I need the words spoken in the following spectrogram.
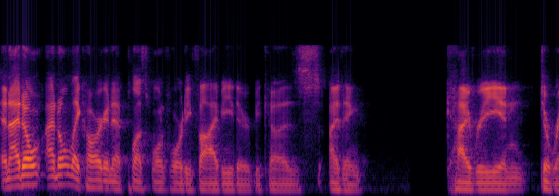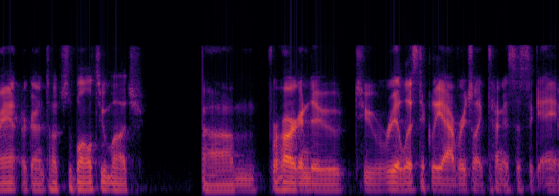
And I don't I don't like Harden at plus 145 either because I think Kyrie and Durant are going to touch the ball too much um, for Harden to to realistically average like 10 assists a game.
